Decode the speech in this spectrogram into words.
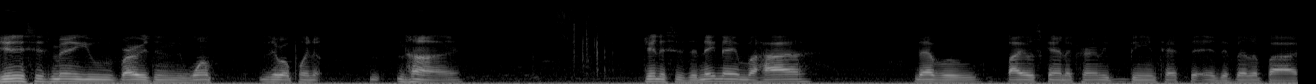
Genesis menu version 1.0.9. Genesis, the nickname of a high level bioscanner currently being tested and developed by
